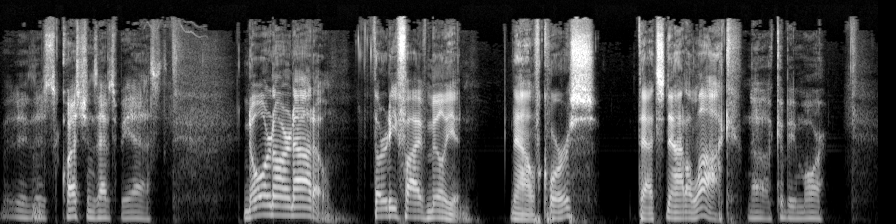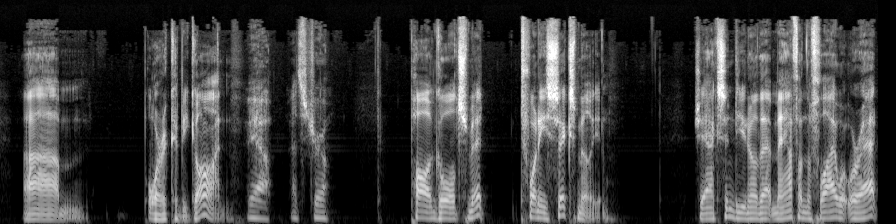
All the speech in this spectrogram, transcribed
There's questions have to be asked. Nolan Arenado, 35 million. Now, of course, that's not a lock, No, it could be more. um, or it could be gone. Yeah, that's true. Paul Goldschmidt, 26 million. Jackson, do you know that math on the fly? What we're at?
